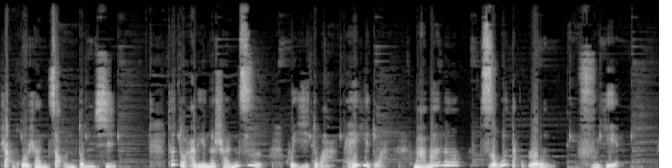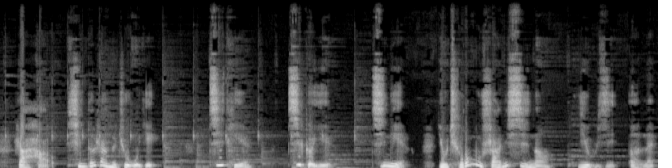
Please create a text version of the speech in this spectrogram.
任何人造的东西，它锻炼的身子会一段挨一段，慢慢的自我斗拢、复原，然后形得人的脚印。几天、几个月、几年。有悄无声息呢，游弋而来。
